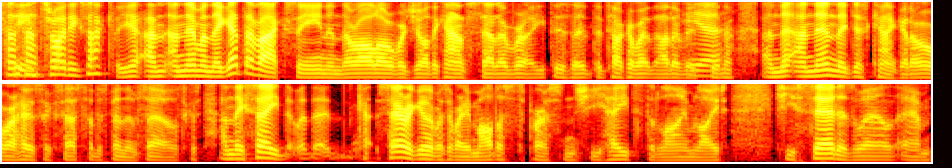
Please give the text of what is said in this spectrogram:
vaccine. that's right, exactly. Yeah, and and then when they get the vaccine and they're all overjoyed, they can't celebrate. They, they talk about that a bit, Yeah. you know. And then, and then they just can't get over how successful it's been themselves. 'Cause- and they say that- that Sarah Gilbert's a very modest person. She hates the limelight. She said as well, um,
